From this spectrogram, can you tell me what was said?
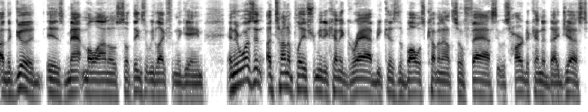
on the good is Matt Milano. So things that we like from the game, and there wasn't a ton of plays for me to kind of grab because the ball was coming out so fast. It was hard to kind of digest.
